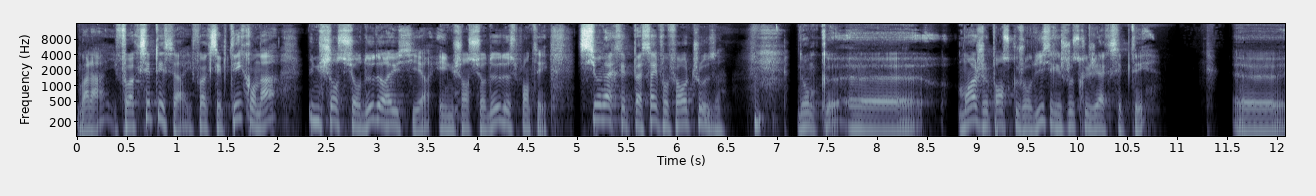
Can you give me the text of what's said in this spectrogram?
Voilà, il faut accepter ça. Il faut accepter qu'on a une chance sur deux de réussir et une chance sur deux de se planter. Si on n'accepte pas ça, il faut faire autre chose. Donc, euh, moi, je pense qu'aujourd'hui, c'est quelque chose que j'ai accepté. Euh,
